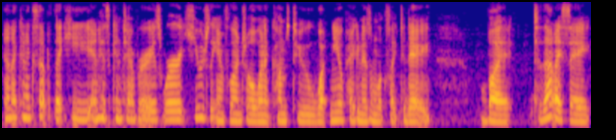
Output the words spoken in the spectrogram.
And I can accept that he and his contemporaries were hugely influential when it comes to what neo paganism looks like today. But to that I say,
